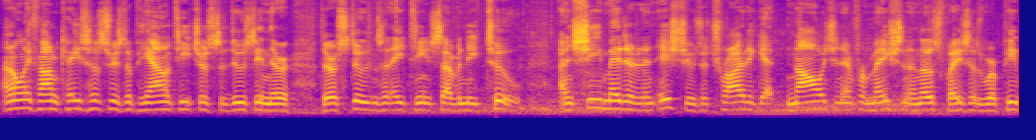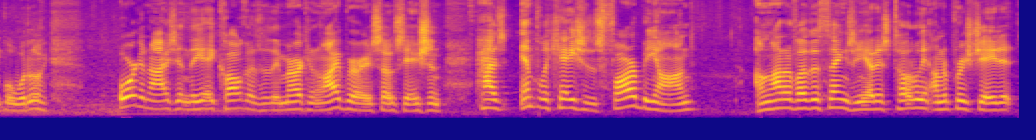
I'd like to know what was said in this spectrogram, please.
and only found case histories of piano teachers seducing their, their students in 1872. And she made it an issue to try to get knowledge and information in those places where people would look. Organizing the A caucus of the American Library Association has implications far beyond a lot of other things, and yet it's totally unappreciated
